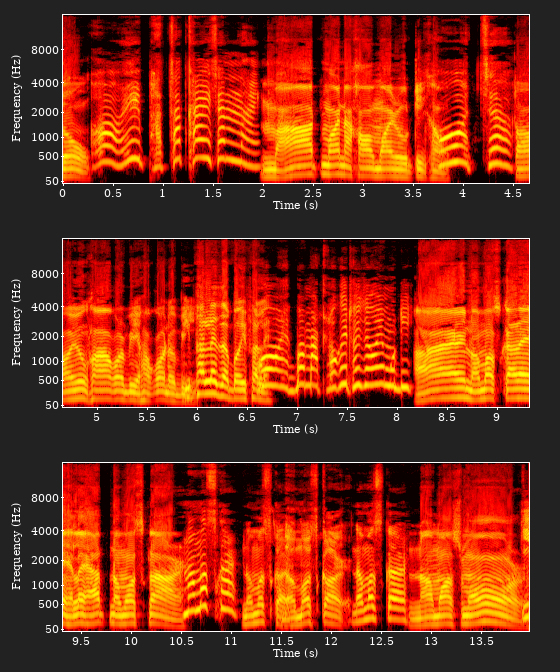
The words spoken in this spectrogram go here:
যৌ অ এই ভাত চাত খাই আহিছে নে নাই? ভাত মই নাখাওঁ মই ৰুটি অ খাওঁ আচ্ছা। তইও খোৱা কৰবি শকত হবি। ইফালে যাব ইফালে। অ একবাৰ মাত লগাই থৈ যাওঁ এই মুদি। হাই নমস্কাৰে হেলে হাত নমস্কাৰ। নমস্কাৰ। নমস্কাৰ। নমস্কাৰ। নমস্কাৰ। নমস মোৰ কি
